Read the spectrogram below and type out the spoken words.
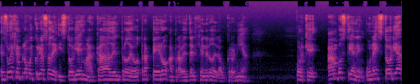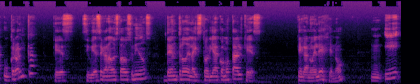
Es un ejemplo muy curioso de historia enmarcada dentro de otra, pero a través del género de la ucronía. Porque ambos tienen una historia ucrónica, que es si hubiese ganado Estados Unidos, dentro de la historia como tal, que es que ganó el eje, ¿no? Mm. Y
